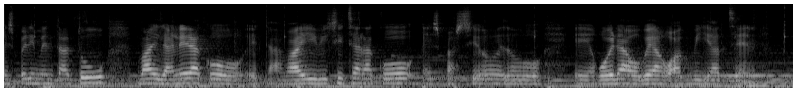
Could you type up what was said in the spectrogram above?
esperimentatu, bai lanerako eta bai bizitzarako espazio edo egoera hobeagoak bilatzen.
